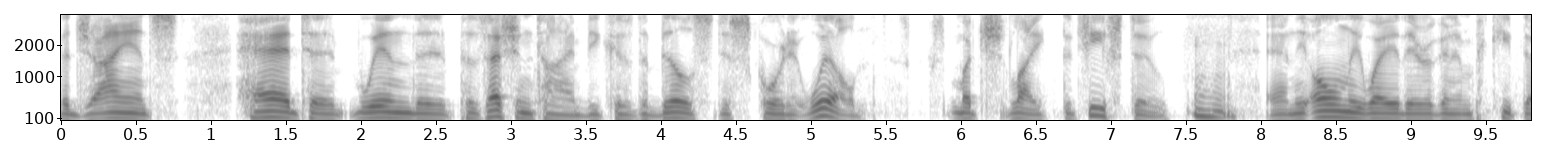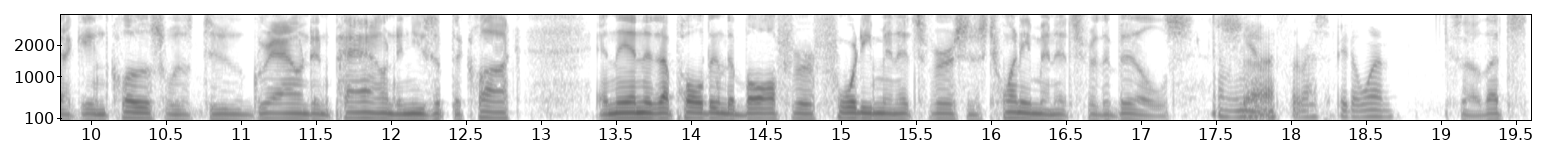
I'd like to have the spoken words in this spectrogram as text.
the Giants had to win the possession time because the Bills just scored at will, much like the Chiefs do. hmm And the only way they were going to keep that game close was to ground and pound and use up the clock. And they ended up holding the ball for 40 minutes versus 20 minutes for the Bills. I mean, So- yeah, that's the recipe to win. So that's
